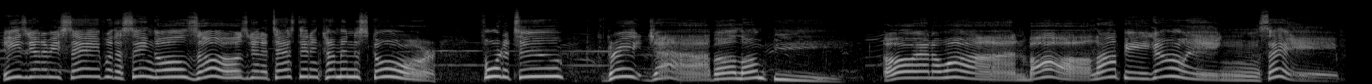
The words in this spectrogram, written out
He's going to be safe with a single. Zoe's going to test it and come in to score. 4 to 2. Great job, Lumpy. Oh, and a one. Ball. Lumpy going. Safe.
